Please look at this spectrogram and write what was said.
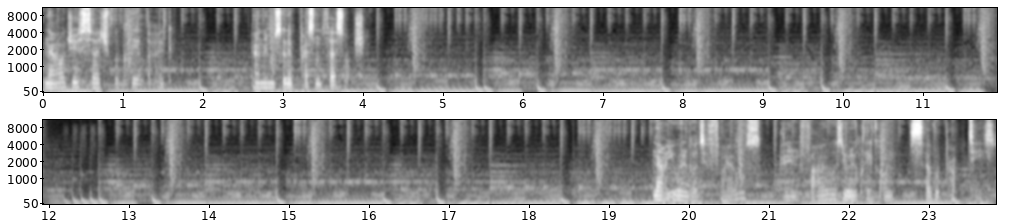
Now just search for clear lag and I'm just going to press on the first option. Now you want to go to files and in files you want to click on server properties.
